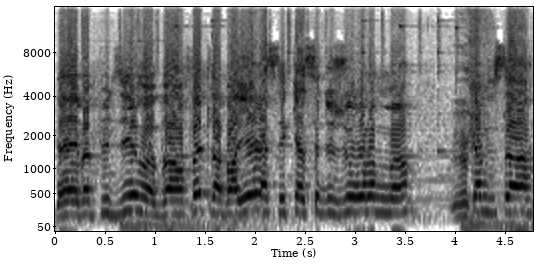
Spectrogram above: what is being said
Elle avait pas pu dire, bah en fait la barrière elle s'est cassée du jour au lendemain. Mm. Comme ça.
